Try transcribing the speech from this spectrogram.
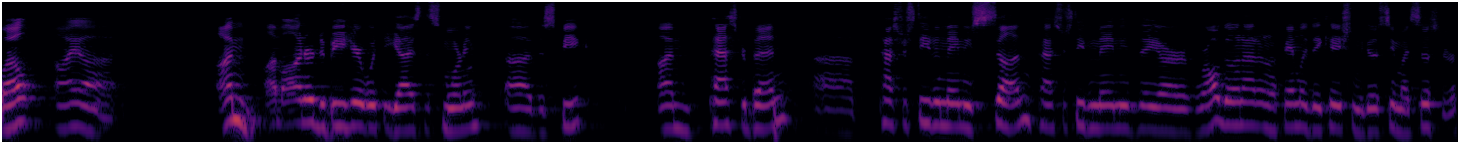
Well, I uh, I'm I'm honored to be here with you guys this morning uh, to speak. I'm Pastor Ben, uh, Pastor Stephen Mamie's son. Pastor Stephen Mamie. They are we're all going out on a family vacation to go see my sister.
